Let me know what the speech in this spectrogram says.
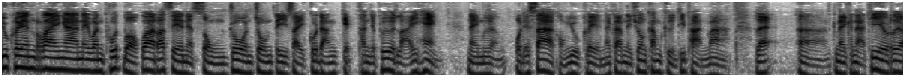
ยูเครนรายงานในวันพุธบอกว่ารัสเซียเนี่ยส่งโดรนโจมตีใส่โกดังเก็บธัญพืชหลายแห่งในเมืองโอเดซาของยูเครนนะครับในช่วงค่ำคืนที่ผ่านมา และในขณะที่เรือ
